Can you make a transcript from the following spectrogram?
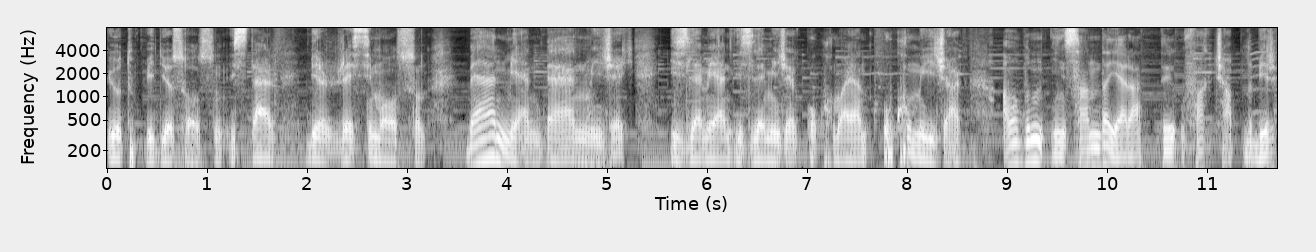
YouTube videosu olsun, ister bir resim olsun. Beğenmeyen beğenmeyecek, izlemeyen izlemeyecek, okumayan okumayacak. Ama bunun insanda yarattığı ufak çaplı bir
